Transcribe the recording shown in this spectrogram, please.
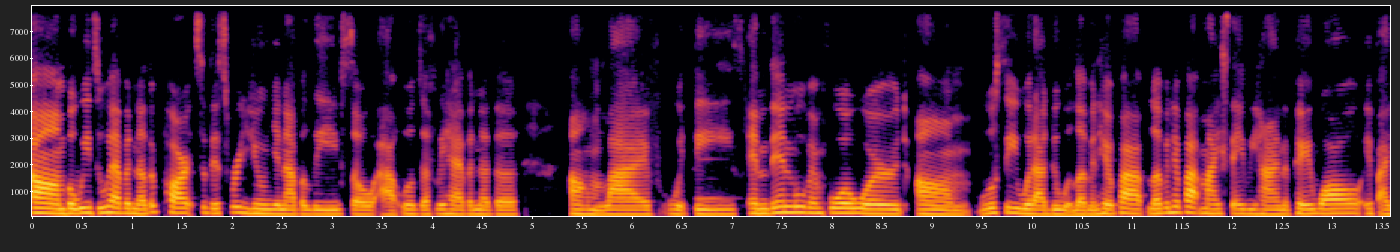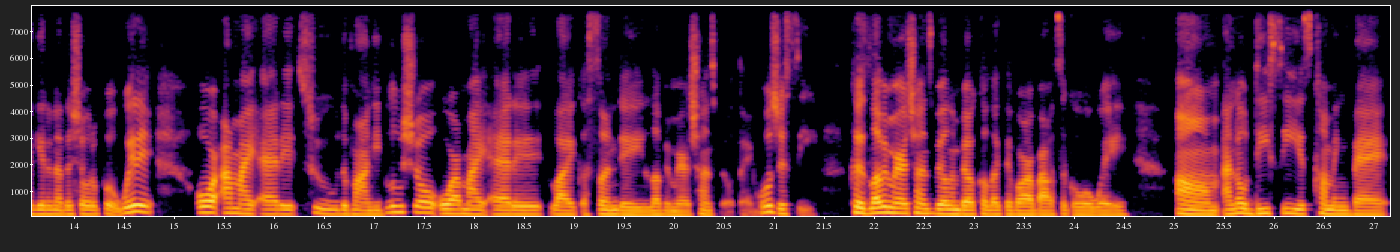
Um, but we do have another part to this reunion, I believe. So I will definitely have another um live with these. And then moving forward, um, we'll see what I do with Love and Hip Hop. Love and Hip Hop might stay behind the paywall if I get another show to put with it, or I might add it to the Bondy Blue show, or I might add it like a Sunday Love and Marriage Huntsville thing. We'll just see. Because Love and Marriage Huntsville and Belle Collective are about to go away. Um, I know DC is coming back.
